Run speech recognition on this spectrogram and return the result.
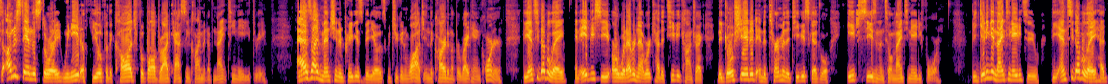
To understand this story, we need a feel for the college football broadcasting climate of 1983. As I've mentioned in previous videos, which you can watch in the card in the upper right hand corner, the NCAA and ABC or whatever network had the TV contract negotiated and determined the TV schedule each season until 1984. Beginning in 1982, the NCAA had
